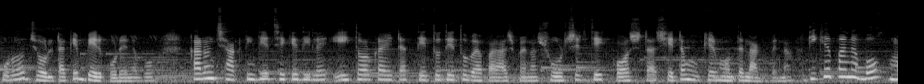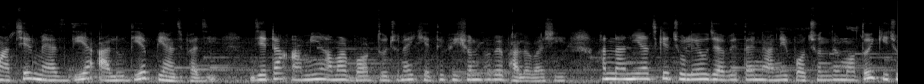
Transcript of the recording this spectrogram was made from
পুরো ঝোলটাকে বের করে নেব। কারণ ছাঁকনি দিয়ে ছেঁকে দিলে এই তরকারিটা তেতো তেতো ব্যাপার আসবে না, সর্ষের যে কষটা সেটা মুখের মধ্যে লাগবে না। দিকে বানাবো মাছের ম্যাচ দিয়ে আলু দিয়ে পেঁয়াজ ভাজি, যেটা আমি আমার বর দুজনাই খেতে ভীষণভাবে ভালোবাসি। আর নানি আজকে চলেও যাবে, তাই নানির পছন্দের মতোই কিছু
